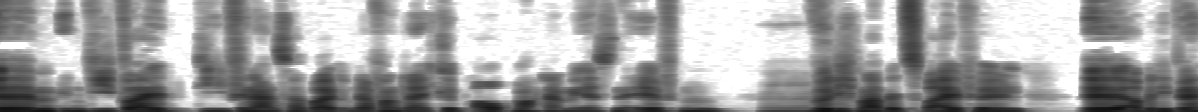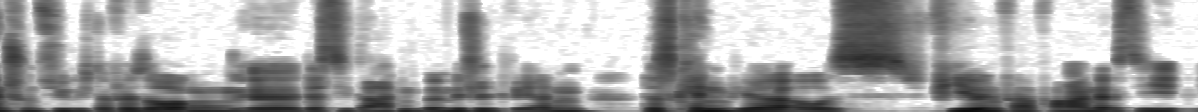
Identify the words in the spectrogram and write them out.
Ähm, inwieweit die Finanzverwaltung davon gleich Gebrauch macht am 1.11., mhm. würde ich mal bezweifeln. Äh, aber die werden schon zügig dafür sorgen, äh, dass die Daten übermittelt werden. Das kennen wir aus vielen Verfahren. Da ist die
